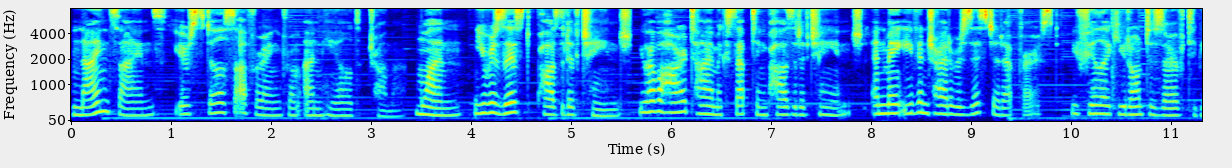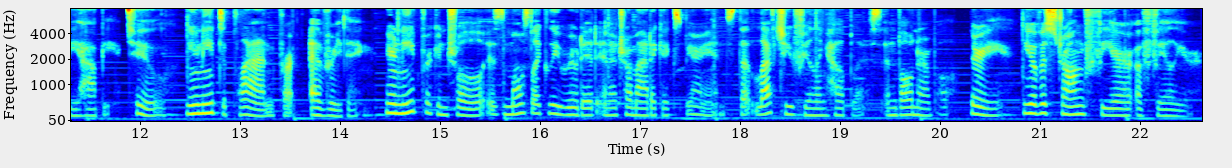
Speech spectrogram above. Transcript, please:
Nine signs you're still suffering from unhealed trauma. One, you resist positive change. You have a hard time accepting positive change and may even try to resist it at first. You feel like you don't deserve to be happy. Two, you need to plan for everything. Your need for control is most likely rooted in a traumatic experience that left you feeling helpless and vulnerable. Three, you have a strong fear of failure.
